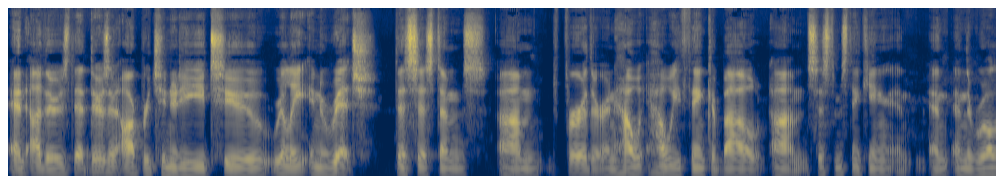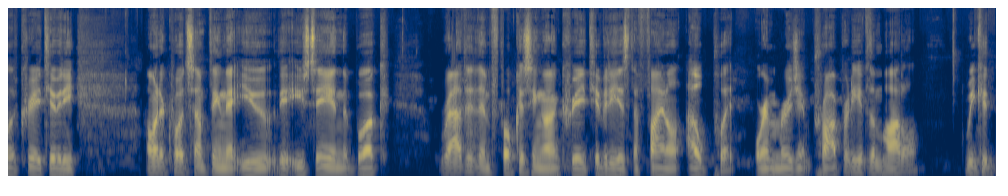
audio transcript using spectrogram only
and others, that there's an opportunity to really enrich the systems um, further and how how we think about um, systems thinking and, and and the role of creativity. I want to quote something that you that you say in the book. Rather than focusing on creativity as the final output or emergent property of the model, we could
